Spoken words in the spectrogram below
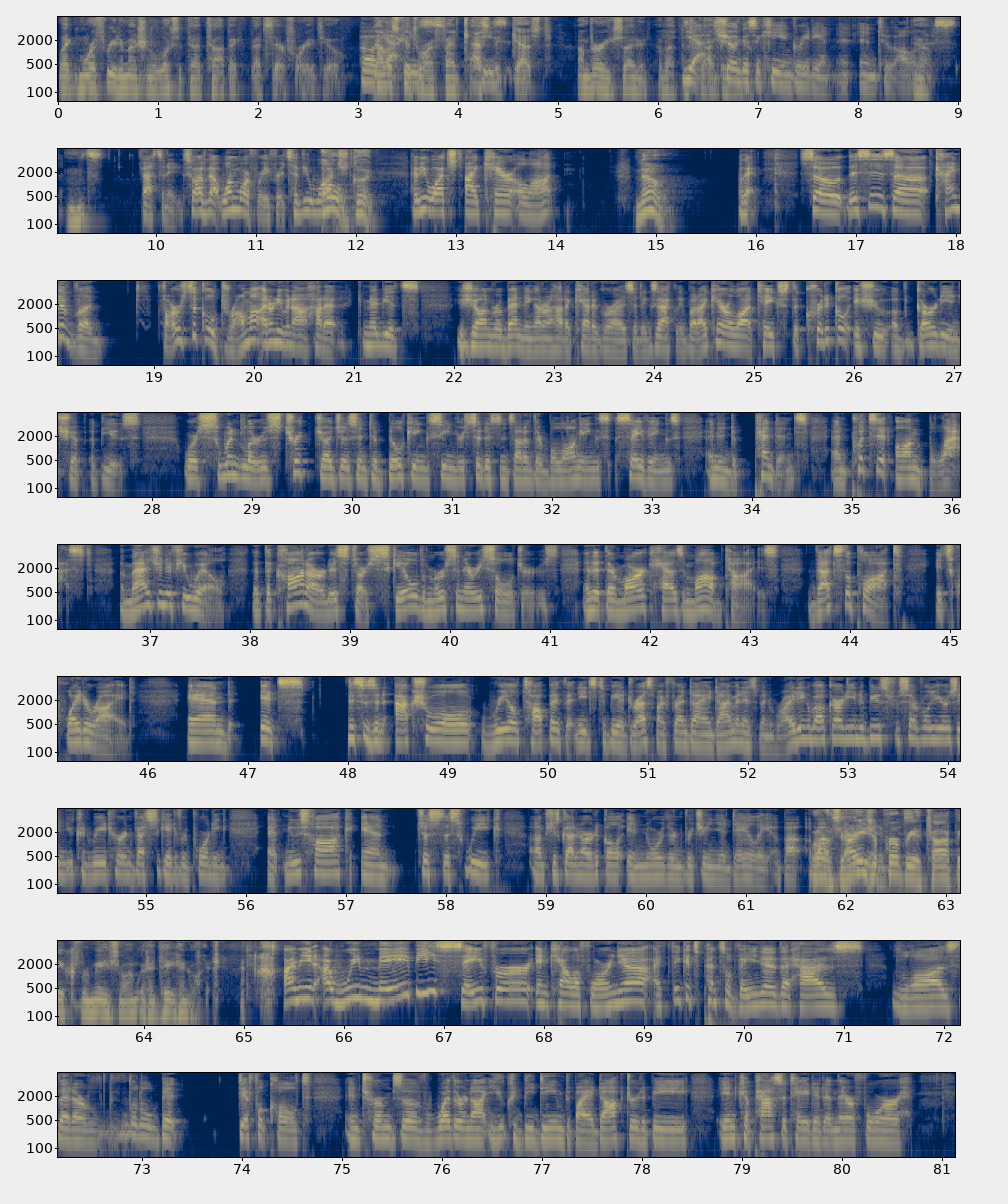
like more three dimensional looks at that topic, that's there for you too. Oh, now yeah, let's get to our fantastic guest. I'm very excited about this. Yeah, sugar is a key ingredient in, into all of yeah. this. Mm-hmm. It's fascinating. So I've got one more for you, Fritz. Have you watched? Oh, good. Have you watched I Care a Lot? No. Okay, so this is a kind of a farcical drama. I don't even know how to. Maybe it's genre bending. I don't know how to categorize it exactly, but I Care a Lot takes the critical issue of guardianship abuse where swindlers trick judges into bilking senior citizens out of their belongings, savings, and independence, and puts it on blast. Imagine, if you will, that the con artists are skilled mercenary soldiers and that their mark has mob ties. That's the plot. It's quite a ride. And it's this is an actual real topic that needs to be addressed. My friend Diane Dimond has been writing about guardian abuse for several years, and you can read her investigative reporting at Newshawk and just this week, um, she's got an article in Northern Virginia Daily about. Well, it's an age appropriate topic for me, so I'm going to dig into it. I mean, we may be safer in California. I think it's Pennsylvania that has laws that are a little bit difficult in terms of whether or not you could be deemed by a doctor to be incapacitated and therefore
